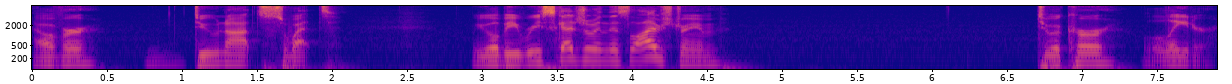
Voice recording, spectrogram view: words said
However, do not sweat. We will be rescheduling this live stream to occur later.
